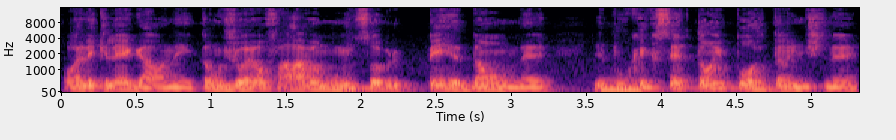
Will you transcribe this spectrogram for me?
Olha que legal, né? Então Joel falava muito sobre perdão, né? E por que, que isso é tão importante, né?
